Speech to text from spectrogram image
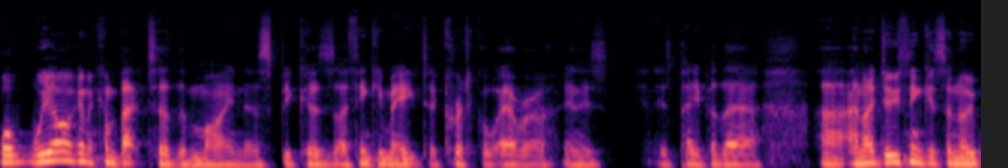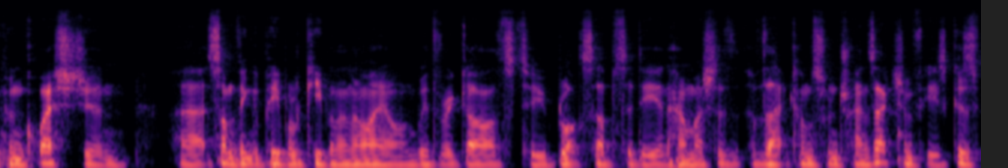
Well, we are going to come back to the miners because I think he made a critical error in his in his paper there, uh, and I do think it's an open question, uh, something that people are keeping an eye on with regards to block subsidy and how much of, that comes from transaction fees. Because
